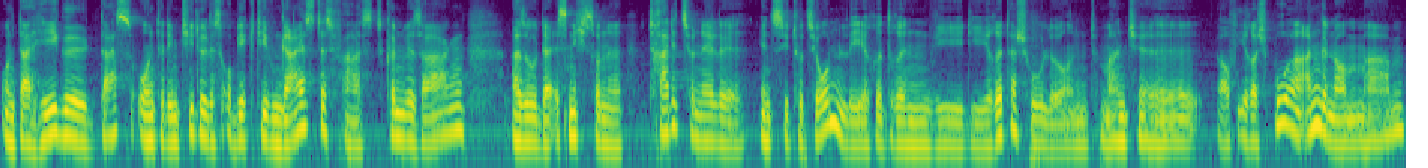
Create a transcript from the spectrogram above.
Und da Hegel das unter dem Titel des objektiven Geistes fasst, können wir sagen, also da ist nicht so eine traditionelle Institutionenlehre drin, wie die Ritterschule und manche auf ihrer Spur angenommen haben,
